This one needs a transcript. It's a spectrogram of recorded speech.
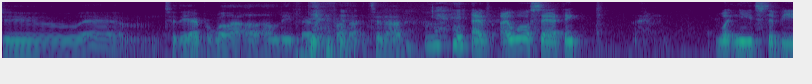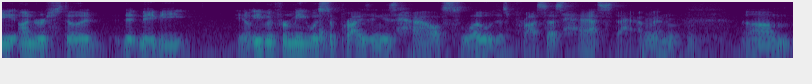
to um, to the airport, well, I'll, I'll leave Eric for that, to that. I, I will say, I think what needs to be understood that maybe, you know, even for me was surprising is how slow this process has to happen. Mm-hmm, mm-hmm. Um,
